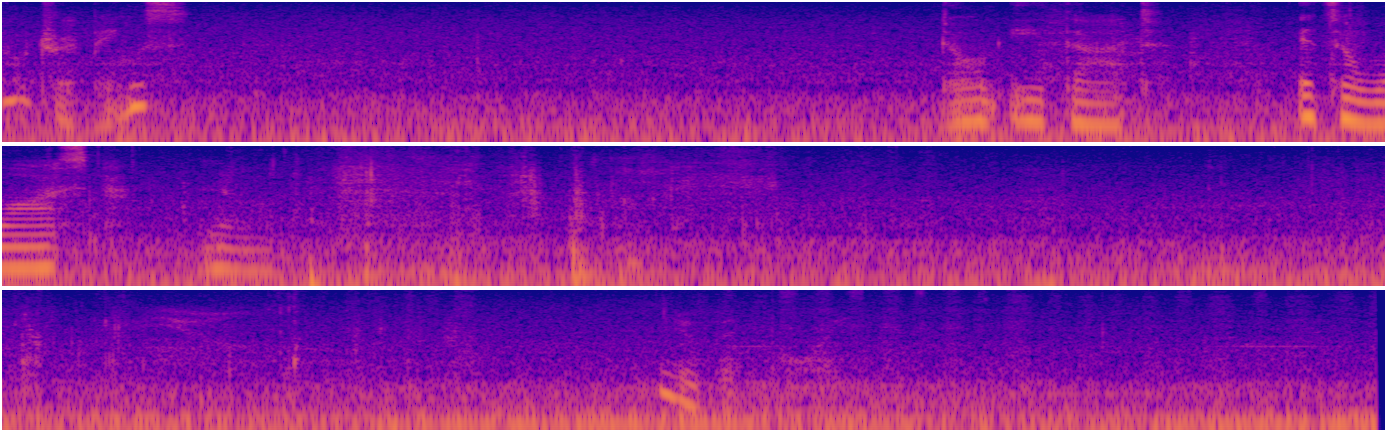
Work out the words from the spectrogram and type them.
No drippings. Don't eat that. It's a wasp. No. You good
